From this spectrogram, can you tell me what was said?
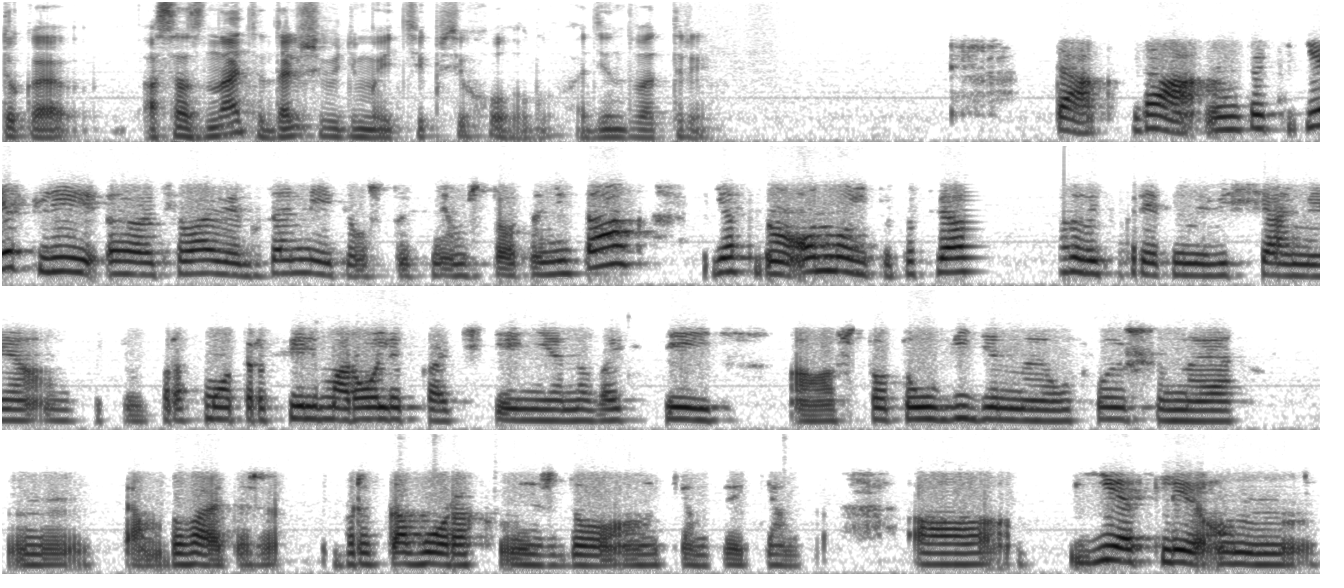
только осознать, а дальше, видимо, идти к психологу. Один, два, три. Так, да, ну, то есть если э, человек заметил, что с ним что-то не так, если, он может это связывать с конкретными вещами, просмотр фильма, ролика, чтение новостей, а, что-то увиденное, услышанное, там бывает даже в разговорах между э, кем-то и кем-то. А, если он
